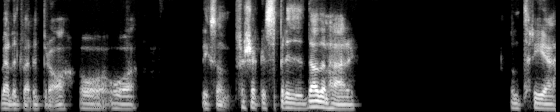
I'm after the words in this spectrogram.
väldigt, väldigt bra och, och liksom försöker sprida den här de tre,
